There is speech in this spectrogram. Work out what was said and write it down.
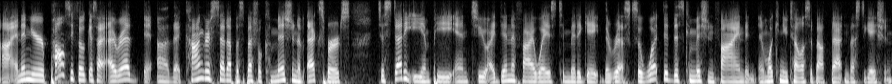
Uh, and in your policy focus, I, I read uh, that Congress set up a special commission of experts to study EMP and to identify ways to mitigate the risk. So, what did this commission find, and, and what can you tell us about that investigation?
